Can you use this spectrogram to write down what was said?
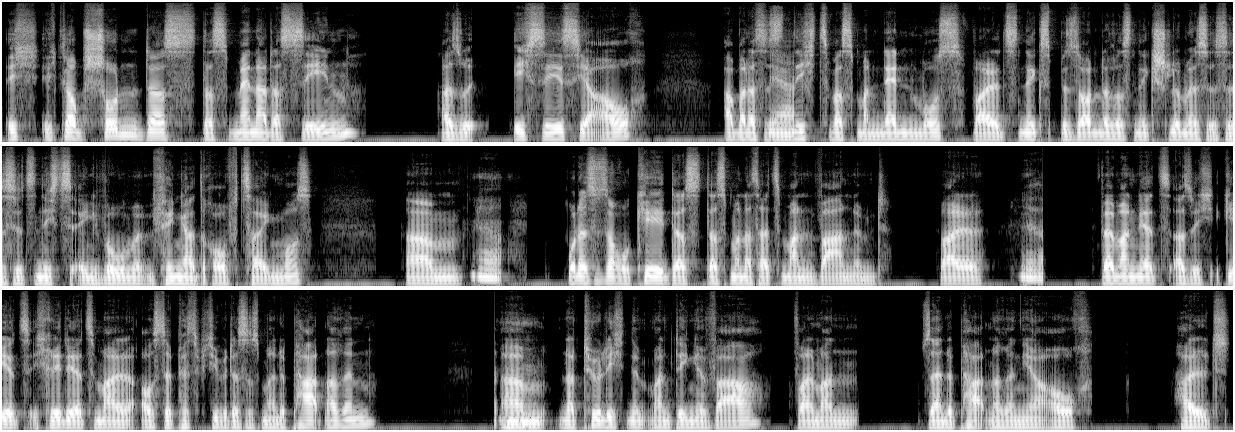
ich ich glaube schon, dass, dass Männer das sehen. Also ich sehe es ja auch. Aber das ist Ja. nichts, was man nennen muss, weil es nichts Besonderes, nichts Schlimmes ist. Es ist jetzt nichts irgendwo, wo man mit dem Finger drauf zeigen muss. Ähm, Ja. oder es ist auch okay, dass, dass man das als Mann wahrnimmt. Weil. Wenn man jetzt, also ich gehe jetzt, ich rede jetzt mal aus der Perspektive, das ist meine Partnerin. Mhm. Ähm, natürlich nimmt man Dinge wahr, weil man seine Partnerin ja auch halt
